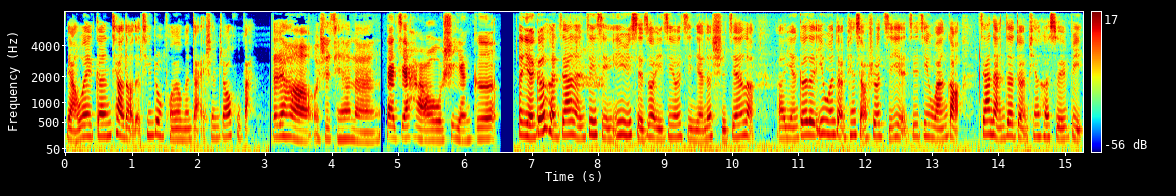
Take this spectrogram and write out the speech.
两位跟跳岛的听众朋友们打一声招呼吧。大家好，我是钱嘉楠。大家好，我是严歌。那严哥和嘉楠进行英语写作已经有几年的时间了。呃，严哥的英文短篇小说集也接近完稿，迦南的短篇和随笔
